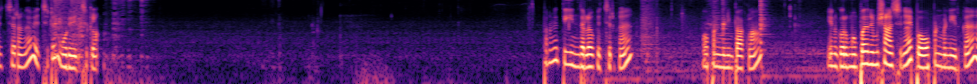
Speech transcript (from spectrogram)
வச்சுறேங்க வச்சுட்டு மூடி வச்சுக்கலாம். பாருங்கள் தீ இந்தளவுக்கு வச்சுருக்கேன். ஓப்பன் பண்ணி பார்க்கலாம். எனக்கு ஒரு முப்பது நிமிஷம் ஆச்சுங்க இப்போ ஓப்பன் பண்ணியிருக்கேன்.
